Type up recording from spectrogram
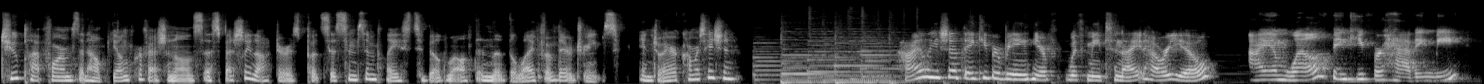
two platforms that help young professionals, especially doctors, put systems in place to build wealth and live the life of their dreams. Enjoy our conversation. Hi, Alicia. Thank you for being here with me tonight. How are you? I am well. Thank you for having me.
